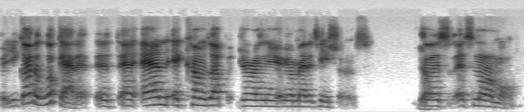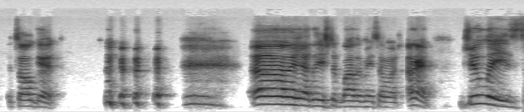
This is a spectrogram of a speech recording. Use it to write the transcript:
but you got to look at it, it and, and, it comes up during your meditations so it's, it's normal. It's all good. oh yeah, they used to bother me so much. Okay, Julie's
